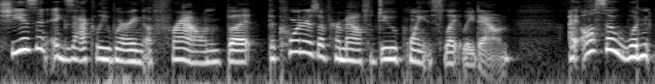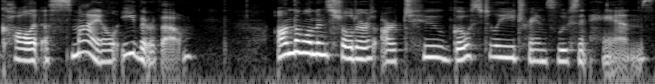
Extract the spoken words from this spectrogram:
She isn't exactly wearing a frown, but the corners of her mouth do point slightly down. I also wouldn't call it a smile either, though. On the woman's shoulders are two ghostly, translucent hands.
